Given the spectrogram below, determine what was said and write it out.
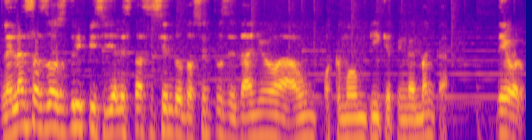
Le lanzas dos Drippies y ya le estás haciendo 200 de daño a un Pokémon B que tenga en banca. Digo,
